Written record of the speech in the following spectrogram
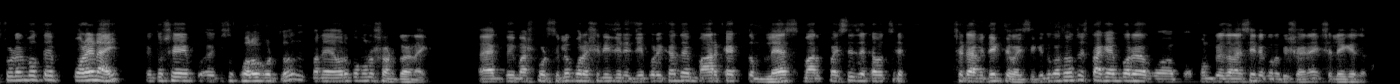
স্টুডেন্ট বলতে পড়ে নাই, কিন্তু সে কিছু ফলো করতো মানে ওরকম অনুসরণ করে নাই। এক, দুই মাস পড়ছিল, পরে সে নিজে নিজে পরীক্ষাতে মার্ক একদম লেস মার্ক পাইছে, যেটা হচ্ছে, সেটা আমি দেখতে পাইছি। কিন্তু কথা হচ্ছে, তাকে পরে ফোন করে জানাইছি, এটা কোনো বিষয় নাই, সে লেগে যাবে।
